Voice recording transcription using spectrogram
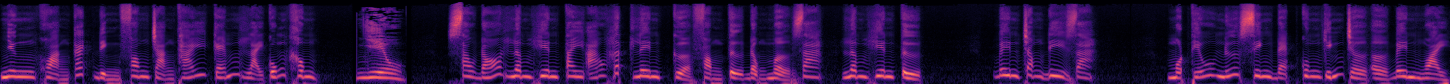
nhưng khoảng cách đỉnh phong trạng thái kém lại cũng không nhiều. Sau đó Lâm Hiên tay áo hất lên cửa phòng tự động mở ra, Lâm Hiên từ bên trong đi ra. Một thiếu nữ xinh đẹp cung kính chờ ở bên ngoài.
